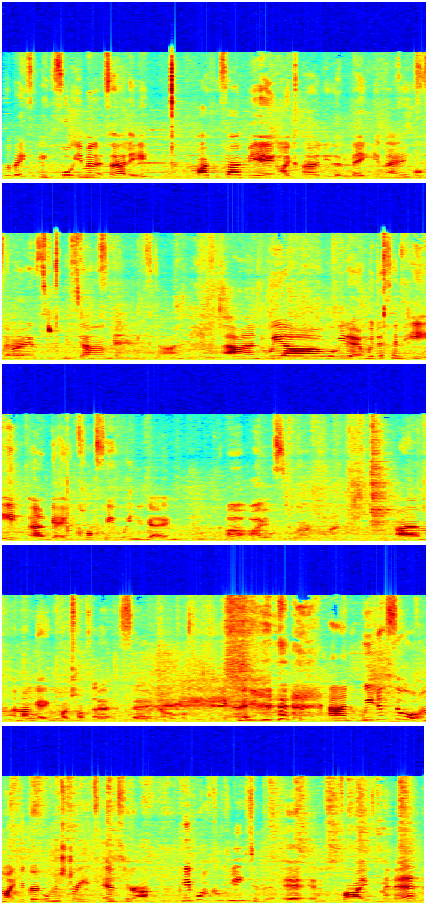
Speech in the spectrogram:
We're basically 40 minutes early. But I prefer being like early than late, you know? Organised. So we stand. We stand. And we are, what are we doing? We're just in eat, um, getting coffee. Where are you going? Uh, iced Americano. Um, and I'm getting hot chocolate, so not a coffee, but you know. and we just saw on like the Great Ormond Street Instagram, people have completed it in five minutes.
